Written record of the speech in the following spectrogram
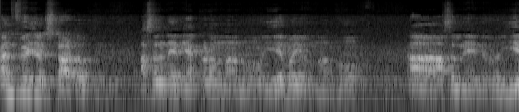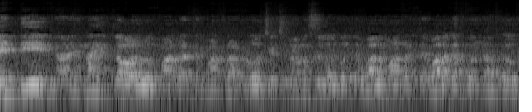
కన్ఫ్యూజన్ స్టార్ట్ అవుతుంది. అసలు నేను ఎక్కడున్నాను? ఏమై ఉన్నాను? అసలు నేను ఏంటి? నా నా ఇంట్లో వాళ్ళు మాట్లాడితే మాట్లాడరు చర్చ్ మెంబర్స్ పోతే వాళ్ళు మాట్లాడితే వాళ్ళకి అర్థం కాదు.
